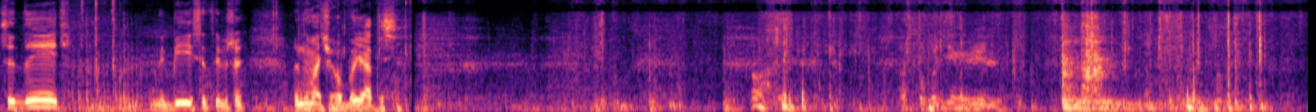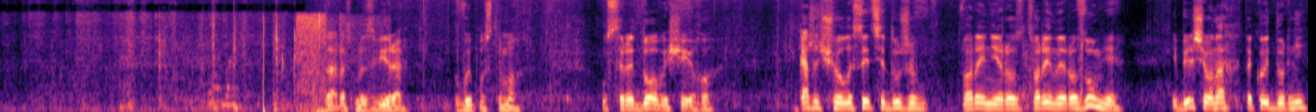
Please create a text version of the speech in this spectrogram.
Сидить. Не бійся ти вже. Вже нема чого боятися. Зараз ми звіра випустимо у середовище його. Кажуть, що лисиці дуже тварині, роз, тварини розумні, і більше вона такої дурні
